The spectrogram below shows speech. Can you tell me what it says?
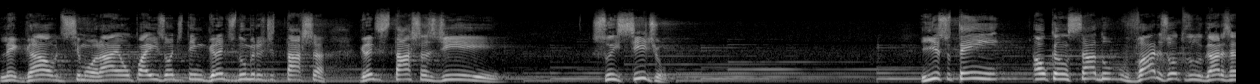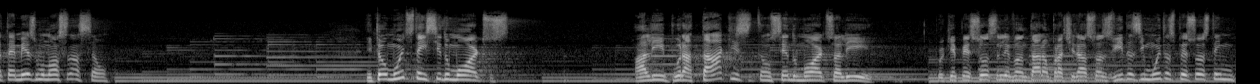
legal de se morar, é um país onde tem grandes números de taxa, grandes taxas de suicídio. E isso tem alcançado vários outros lugares, até mesmo nossa nação. Então muitos têm sido mortos ali por ataques, estão sendo mortos ali porque pessoas se levantaram para tirar suas vidas e muitas pessoas têm,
